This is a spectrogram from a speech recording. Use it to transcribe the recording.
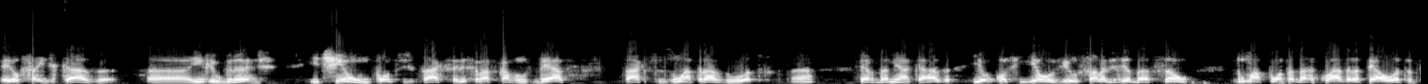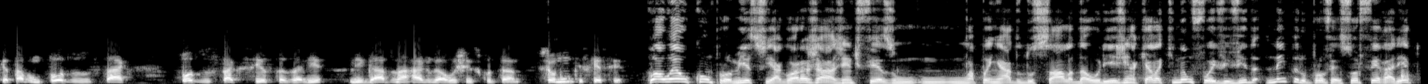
é eu sair de casa uh, em Rio Grande e tinha um ponto de táxi ali, sei lá, ficavam uns 10 táxis um atrás do outro, né? Perto da minha casa, e eu conseguia ouvir o sala de redação de uma ponta da quadra até a outra, porque estavam todos os táxis, todos os taxistas ali ligados na Rádio Gaúcha escutando. Isso eu nunca esqueci. Qual é o compromisso? E agora já a gente fez um, um, um, apanhado do Sala, da origem, aquela que não foi vivida nem pelo professor Ferrareto,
